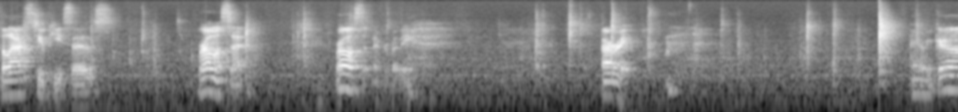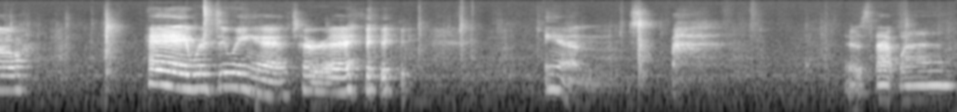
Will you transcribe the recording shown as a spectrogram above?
the last two pieces. We're almost done. We're almost done, everybody. All right. There we go. Hey, we're doing it. Hooray. and there's that one.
